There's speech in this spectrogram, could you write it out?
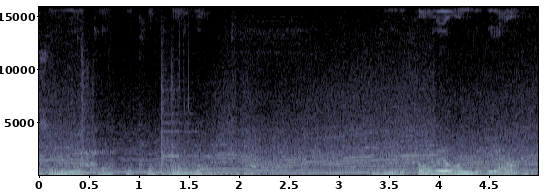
nice and low clock, a clock like that. Beautiful, we all to be out.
